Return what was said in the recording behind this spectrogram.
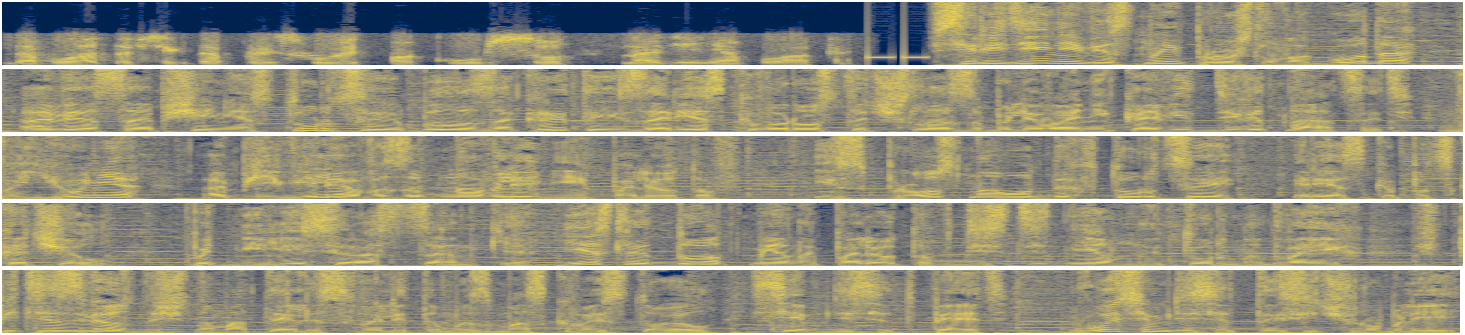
Доплата всегда происходит по курсу на день оплаты. В середине весны прошлого года авиасообщение с Турцией было закрыто из-за резкого роста числа заболеваний COVID-19. В июне объявили о возобновлении полетов, и спрос на отдых в Турции резко подскочил. Поднялись расценки. Если до отмены полетов 10-дневный тур на двоих в пятизвездочном отеле с вылетом из Москвы стоил 75-80 тысяч рублей,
